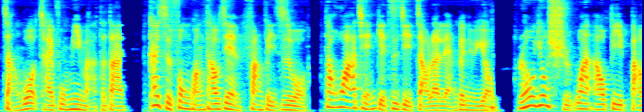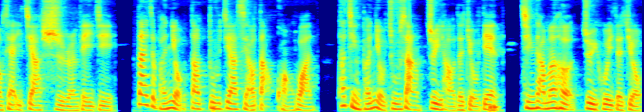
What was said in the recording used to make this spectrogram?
掌握财富密码的单开始疯狂套现，放飞自我。他花钱给自己找了两个女友，然后用十万澳币包下一架私人飞机。带着朋友到度假小岛狂欢，他请朋友住上最好的酒店，请他们喝最贵的酒，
